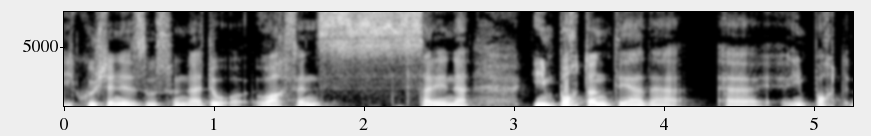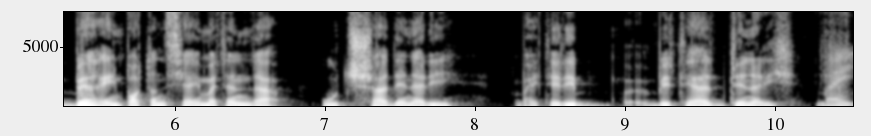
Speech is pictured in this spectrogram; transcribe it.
ikusten ez duzuna, edo oartzen zarena. Importantea da, uh, import, ber importantzia ematen da utxa denari, baita ere betea denari. Bai,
